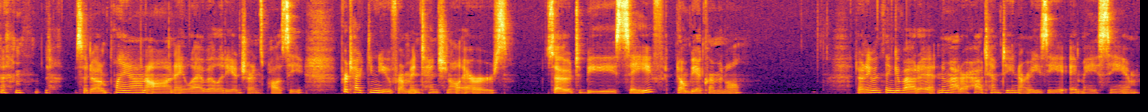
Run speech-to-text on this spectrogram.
so, don't plan on a liability insurance policy protecting you from intentional errors. So, to be safe, don't be a criminal. Don't even think about it, no matter how tempting or easy it may seem.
